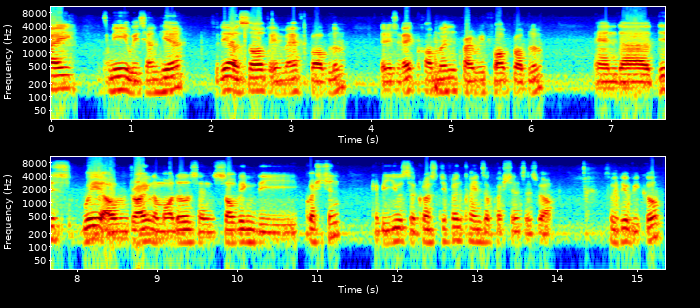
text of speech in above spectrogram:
Hi, it's me, Wei Qiang here. Today I'll solve a math problem that is a very common primary 4 problem and uh, this way of drawing the models and solving the question can be used across different kinds of questions as well. So here we go.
